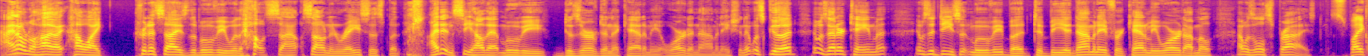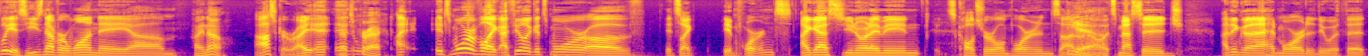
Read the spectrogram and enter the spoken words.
I don't know how I, how I criticized the movie without sou- sounding racist, but I didn't see how that movie deserved an Academy Award nomination. It was good. It was entertainment. It was a decent movie, but to be nominated for Academy Award, I'm a, I was a little surprised. Spike Lee is he's never won a um, I know. Oscar, right? And- That's and correct. I, it's more of like I feel like it's more of it's like importance. I guess you know what I mean. It's cultural importance. I don't Yeah. know. It's message. I think that that had more to do with it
